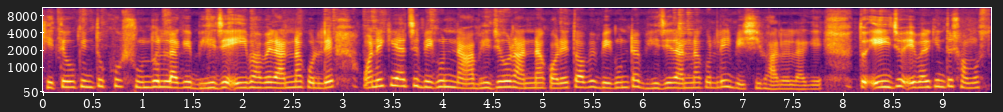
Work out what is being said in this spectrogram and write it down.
খেতেও কিন্তু খুব সুন্দর লাগে ভেজে। এইভাবে রান্না করলে অনেকে আছে বেগুন না ভেজেও রান্না করে, তবে বেগুনটা ভেজে রান্না করলেই বেশি ভালো লাগে। তো এই যে এবার কিন্তু সমস্ত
